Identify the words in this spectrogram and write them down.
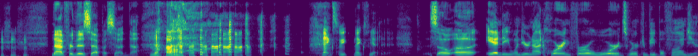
not for this episode though. Next week. Next week. So, uh, Andy, when you're not whoring for awards, where can people find you?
